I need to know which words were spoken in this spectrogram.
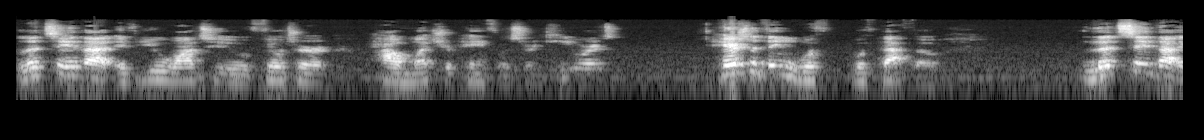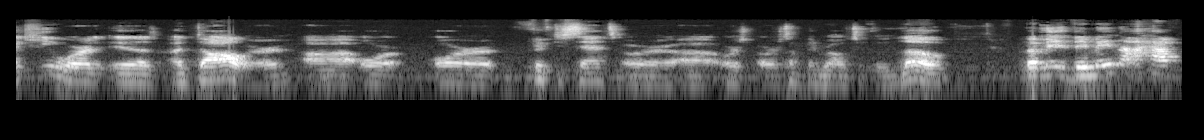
let's say that if you want to filter how much you're paying for certain keywords, here's the thing with with that though. Let's say that a keyword is a dollar uh, or or fifty cents or, uh, or or something relatively low, but may, they may not have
